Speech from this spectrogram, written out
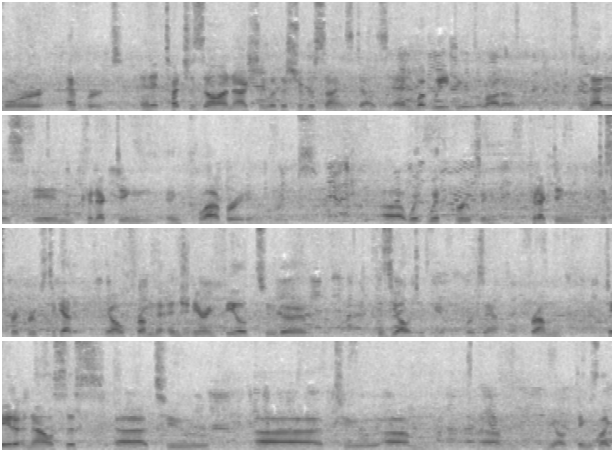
more effort. And it touches on actually what the sugar science does and what we do a lot of, and that is in connecting and collaborating groups uh, with, with groups and connecting disparate groups together. You know, from the engineering field to the physiology field, for example, from data analysis uh, to uh, to um, um, you know things like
